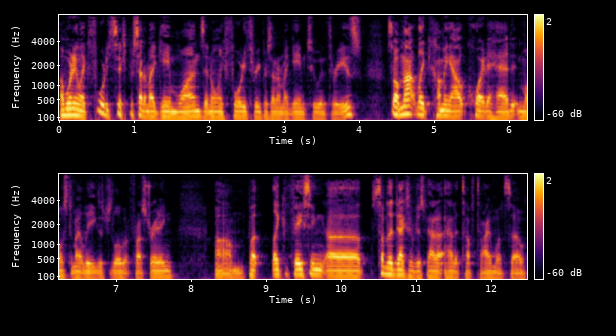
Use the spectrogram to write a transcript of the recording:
I'm winning like 46% of my game ones and only 43% of my game two and threes. So I'm not like coming out quite ahead in most of my leagues, which is a little bit frustrating. Um, but like facing uh, some of the decks I've just had a, had a tough time with. So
